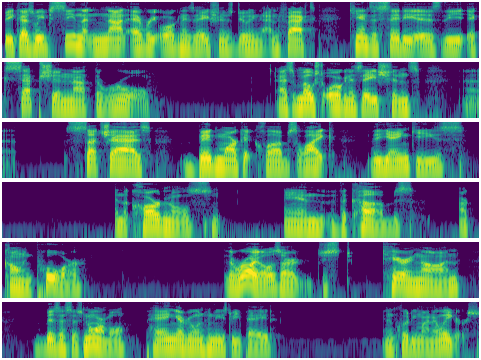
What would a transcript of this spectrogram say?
because we've seen that not every organization is doing that. In fact, Kansas City is the exception, not the rule. As most organizations, uh, such as big market clubs like the Yankees and the Cardinals and the Cubs are calling poor, the Royals are just carrying on business as normal, paying everyone who needs to be paid, including minor leaguers.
